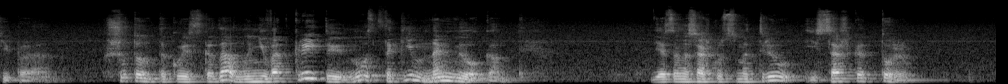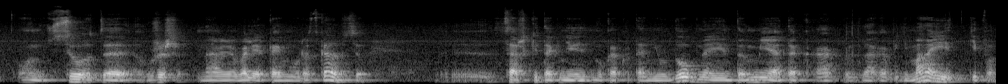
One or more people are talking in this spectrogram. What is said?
типа что-то он такое сказал, но не в открытую, но с таким намеком. Я на Сашку смотрю, и Сашка тоже, он все это, уже, наверное, Валерка ему рассказывал все, Сашке так не, ну как-то неудобно, и он там меня так как бы так обнимает, типа,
